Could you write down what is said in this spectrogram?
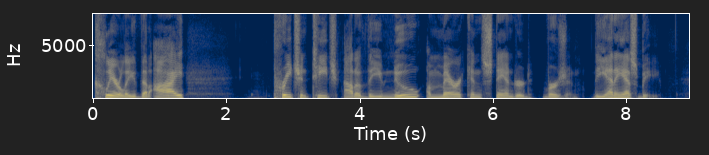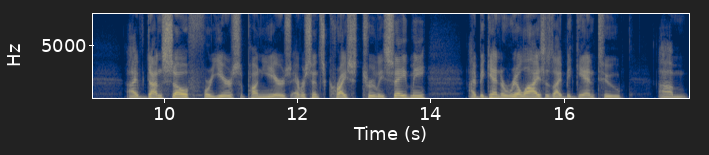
clearly that I preach and teach out of the New American Standard Version, the NASB. I've done so for years upon years, ever since Christ truly saved me. I began to realize as I began to um,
